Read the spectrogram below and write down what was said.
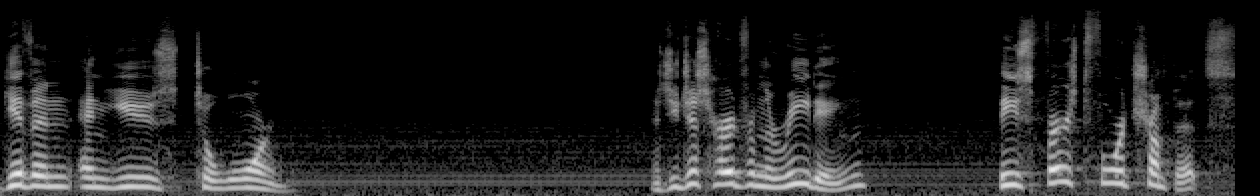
given and used to warn. As you just heard from the reading, these first four trumpets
